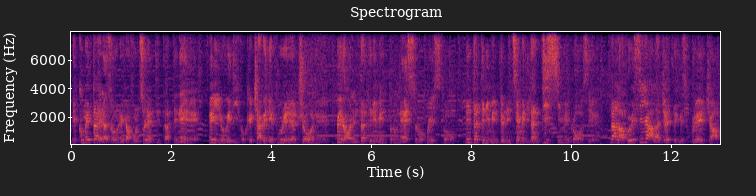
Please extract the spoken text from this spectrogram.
e commentare la sua unica funzione è di intrattenere. E io vi dico che ci avete pure ragione. Però l'intrattenimento non è solo questo. L'intrattenimento è un insieme di tantissime cose. Dalla poesia alla gente che scureggia.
